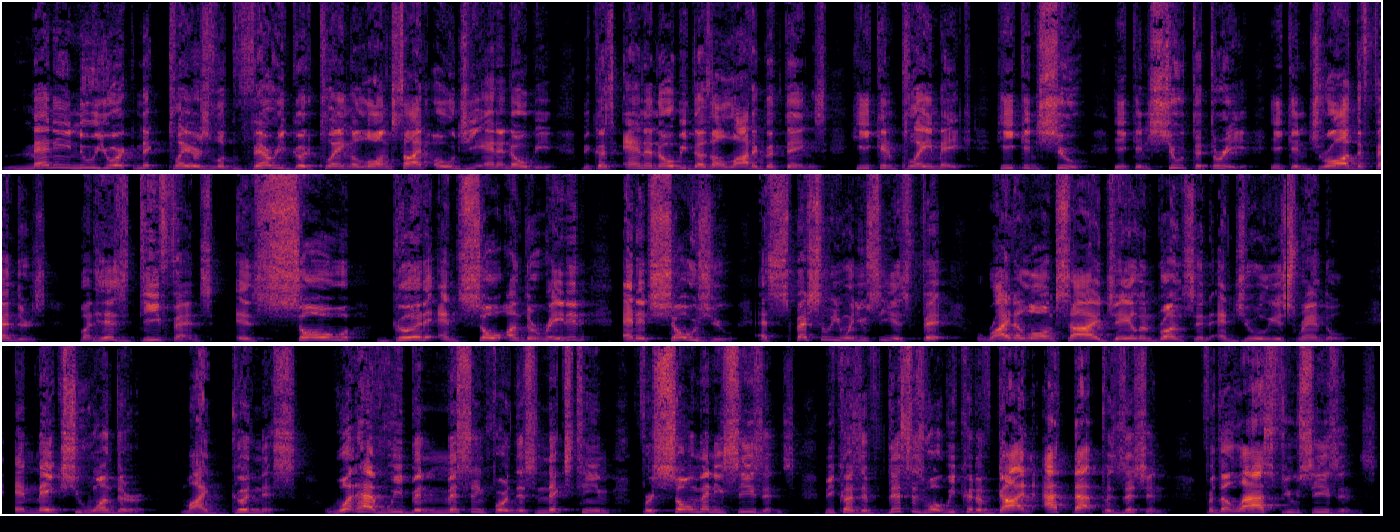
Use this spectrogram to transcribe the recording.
Many New York Knicks players look very good playing alongside OG Anunoby because Anunoby does a lot of good things. He can play make, he can shoot, he can shoot the three, he can draw defenders, but his defense is so good and so underrated. And it shows you, especially when you see his fit right alongside Jalen Brunson and Julius Randle. It makes you wonder, my goodness, what have we been missing for this Knicks team for so many seasons? Because if this is what we could have gotten at that position for the last few seasons,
